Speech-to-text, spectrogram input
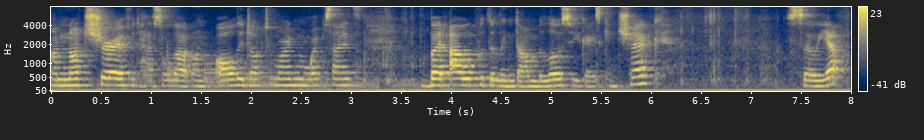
I'm not sure if it has sold out on all the Dr. Martin websites, but I will put the link down below so you guys can check. So yeah,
